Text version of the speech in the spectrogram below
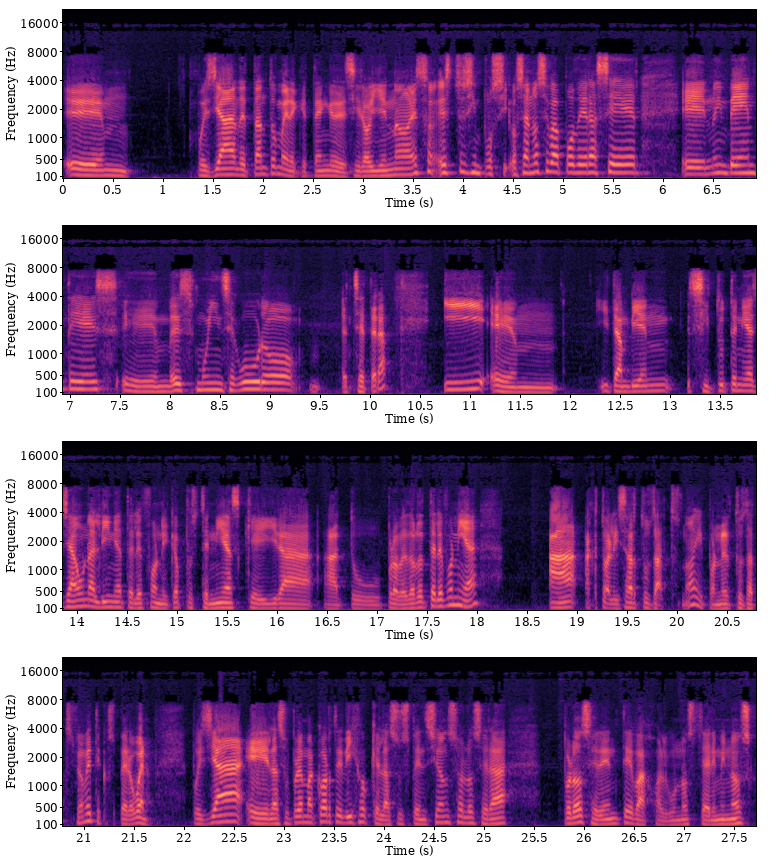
eh, pues ya de tanto mere que tenga que decir, oye, no, eso, esto es imposible, o sea, no se va a poder hacer, eh, no inventes, eh, es muy inseguro, etcétera. Y, em, y también, si tú tenías ya una línea telefónica, pues tenías que ir a, a tu proveedor de telefonía a actualizar tus datos, ¿no? Y poner tus datos biométricos. Pero bueno, pues ya eh, la Suprema Corte dijo que la suspensión solo será procedente bajo algunos términos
